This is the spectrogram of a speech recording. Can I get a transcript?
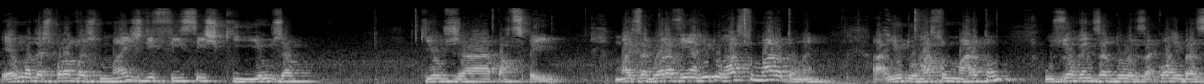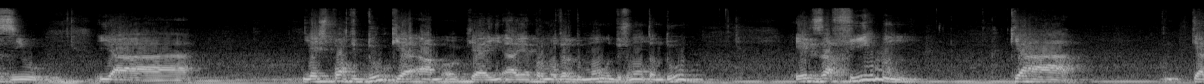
é uma das provas mais difíceis que eu já que eu já participei. Mas agora vem a Rio do Rastro Marathon, né? A Rio do Rastro Marathon, os organizadores, a Corre Brasil e a e a Sport Du, que é a, que é a, promotora do, dos Montandu, eles afirmam que a que a,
